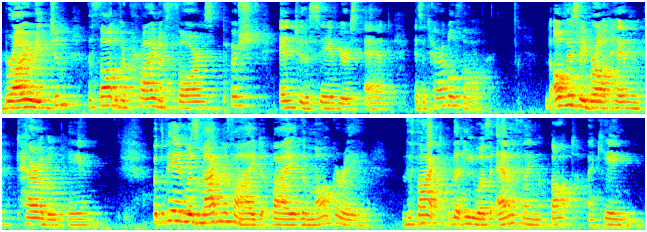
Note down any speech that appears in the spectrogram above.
brow region. The thought of a crown of thorns pushed into the Saviour's head is a terrible thought. It obviously brought him terrible pain. But the pain was magnified by the mockery the fact that he was anything but a king.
